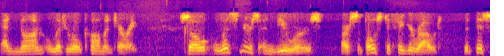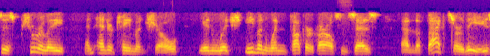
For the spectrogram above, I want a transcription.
and non literal commentary. So, listeners and viewers are supposed to figure out that this is purely an entertainment show in which, even when Tucker Carlson says, and the facts are these,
